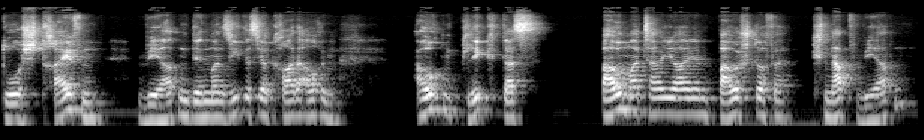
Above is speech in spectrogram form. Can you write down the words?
durchstreifen werden, denn man sieht es ja gerade auch im Augenblick, dass Baumaterialien, Baustoffe knapp werden.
